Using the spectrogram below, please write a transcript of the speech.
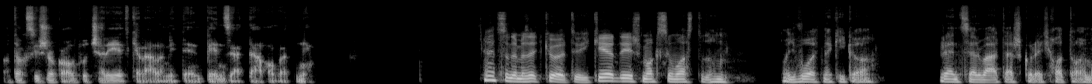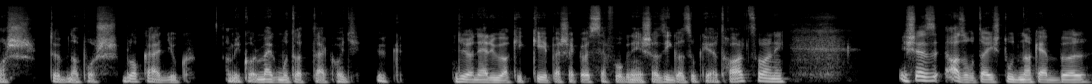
a taxisok autócseréjét kell állami pénzzel támogatni. Hát szerintem ez egy költői kérdés, maximum azt tudom hogy volt nekik a rendszerváltáskor egy hatalmas, többnapos blokkádjuk, amikor megmutatták, hogy ők egy olyan erő, akik képesek összefogni és az igazukért harcolni, és ez azóta is tudnak ebből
